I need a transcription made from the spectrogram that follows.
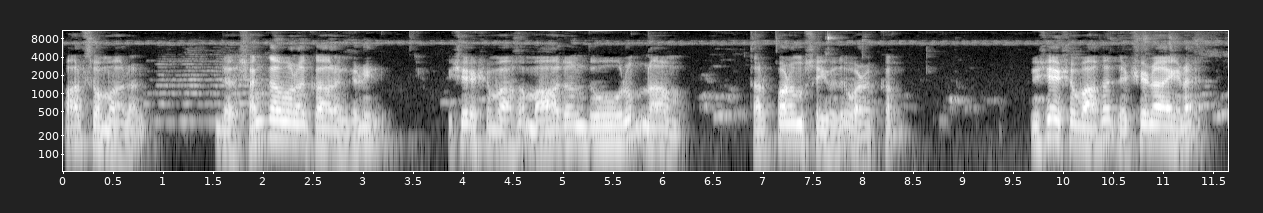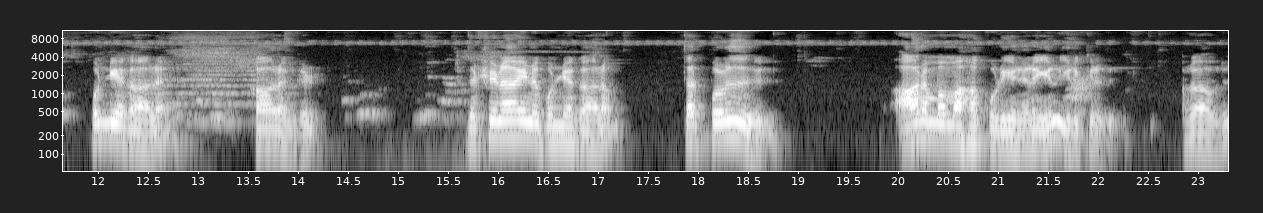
பார்த்தோமானால் இந்த சங்கமனக்காரங்களில் விசேஷமாக மாதந்தோறும் நாம் தர்ப்பணம் செய்வது வழக்கம். விசேஷமாக தட்சிணாயன புண்ணியகால காலங்கள். தட்சிணாயன புண்ணிய காலம் தற்பொழுது ஆரம்பமாகக்கூடிய நிலையில் இருக்கிறது. அதாவது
